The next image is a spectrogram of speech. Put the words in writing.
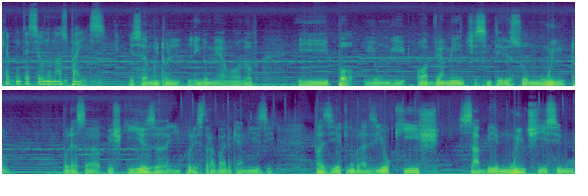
que aconteceu no nosso país. Isso é muito lindo mesmo, Rodolfo. E, pô, Jung obviamente se interessou muito por essa pesquisa e por esse trabalho que a Nise fazia aqui no Brasil, quis saber muitíssimo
